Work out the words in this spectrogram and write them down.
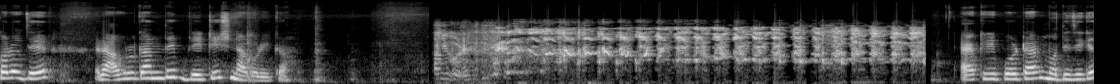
করো যে রাহুল গান্ধী ব্রিটিশ নাগরিকা। এক রিপোর্টার মোদিজিকে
